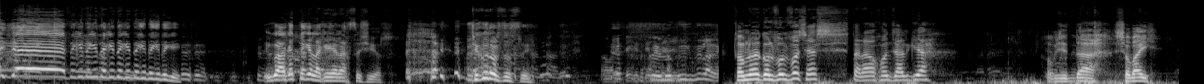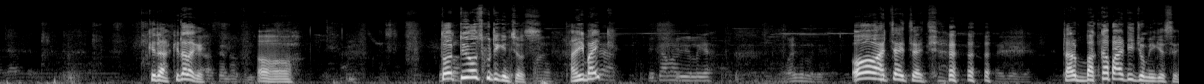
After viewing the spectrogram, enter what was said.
এই যে, দেখি দেখি দেখি দেখি দেখি দেখি। দেখি এগুলো আগের থেকে লাগাইয়া রাখছে শিওর। ঠিকই ধরছিস তুই তো গল্প গল্প শেষ, তারা এখন যার গিয়া। অভিজিৎ দা, সবাই। কিটা কিটা লাগে? ও। তো তুইও স্কুটি কিনছস? আহি বাইক? ও আচ্ছা আচ্ছা আচ্ছা। তার বাক্কা পার্টি জমি গেছে।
